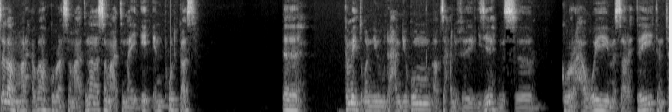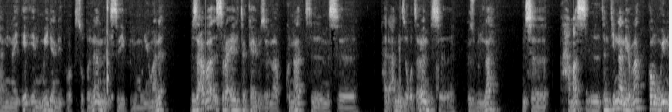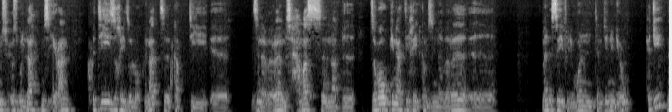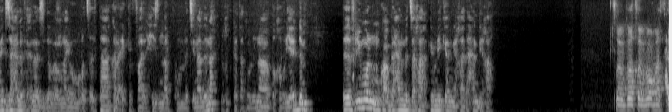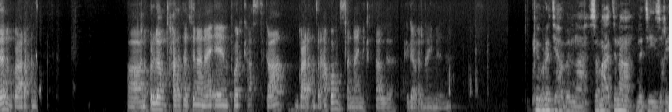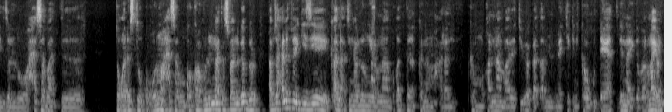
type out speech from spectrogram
سلام مرحبا كبرى سمعتنا سمعتنا اي ان بودكاست أه كمي تغنيو دحنديكم ابز حلف جزي مس كبرى حوي مسارتي تنتاني اي ان ميديا نتورك زغنه من سي فيلموني ماله بزعبا اسرائيل تكايدو زلا كنات مس حد عنا زغزرن مس حزب الله مس حماس تنتينا نيرنا كم وين مس حزب الله مس ايران እቲ ዝኸይድ ዘሎ ኩናት ካብቲ ዝነበረ ምስ ሓማስ ናብ ዘባዊ ኩናት ይኸይድ ከም ዝነበረ መንእሰይ ፍሊሞን ተንቲኑ ነይሩ ሕጂ ናይቲ ዝሓለፈ ዕላ ዝገበርናዮ መቐፀልታ ካልኣይ ክፋል ሒዝናልኩም መፂና ኣለና ንክትከታተሉና ብክብሪ ይዕድም ፍሊሞን እንኳዕ ብድሓን መፀኻ ከመይ ቀኒኻ ድሓን ዲኻ ፅቡቅ ፅቡቅ መስገን እንኳዕ ድሓን ንኩሎም ተኸታተልትና ናይ ኤን ፖድካስት ከዓ እንኳዕ ዳ ክንፅናሓኩም ሰናይ ምክትታል ክገብረልና ይምልና ክብረት ይሃበልና ሰማዕትና ነቲ ዝኸይድ ዘሎ ሓሳባት ተቐደስቲ ክኾኑ ሓሳብን ከካፍሉና ተስፋ ንገብር ኣብ ሓለፈ ግዜ ቃል ኣቲናሎም ነርና ብቐጥታ ከነመሓላልፍ ከም ምዃና ማለት እዩ ኣጋጣሚ ብናይ ቴክኒካዊ ጉዳያት ግን ኣይገበርናዮን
